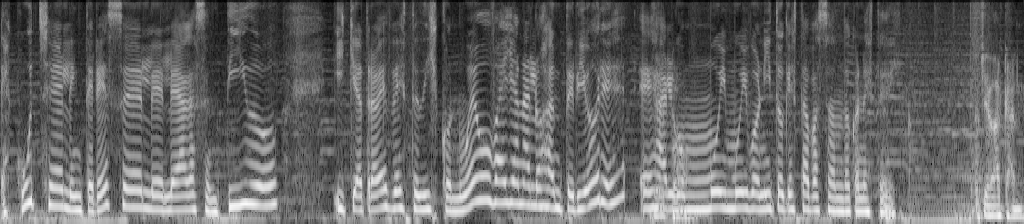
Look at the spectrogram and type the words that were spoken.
escuche, le interese, le, le haga sentido. Y que a través de este disco nuevo vayan a los anteriores, es algo muy, muy bonito que está pasando con este disco. Qué bacán.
